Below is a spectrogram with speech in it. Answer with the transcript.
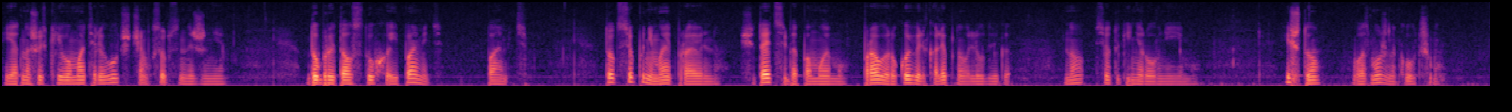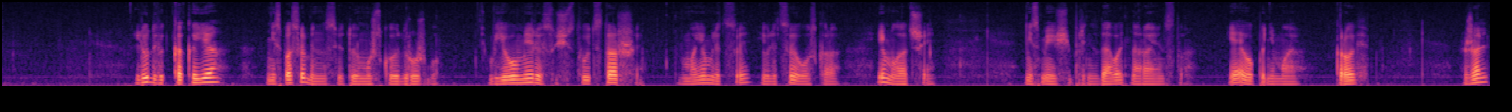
я отношусь к его матери лучше, чем к собственной жене. Добрая толстуха и память – память. Тот все понимает правильно, считает себя, по-моему, правой рукой великолепного Людвига, но все-таки не ровнее ему. И что? Возможно, к лучшему. Людвиг, как и я, не способен на святую мужскую дружбу. В его мире существуют старшие, в моем лице и в лице Оскара, и младшие, не смеющие претендовать на равенство. Я его понимаю. Кровь. Жаль,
